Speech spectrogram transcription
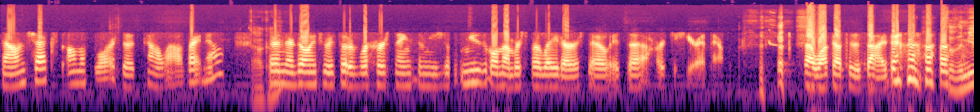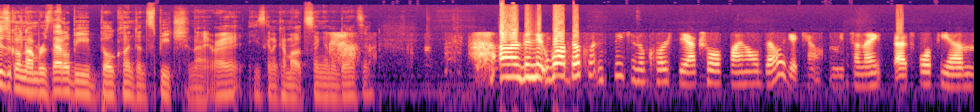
sound checks on the floor, so it's kind of loud right now. Okay. And they're going through sort of rehearsing some music- musical numbers for later, so it's uh, hard to hear in there. so I walked out to the side. so the musical numbers that'll be Bill Clinton's speech tonight, right? He's going to come out singing and dancing. Uh, the new, well, Bill Clinton's speech, and of course the actual final delegate count. I mean, tonight at 4 p.m.,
